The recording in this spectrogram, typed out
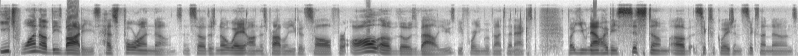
each one of these bodies has four unknowns. And so there's no way on this problem you could solve for all of those values before you move on to the next. But you now have a system of six equations, six unknowns.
